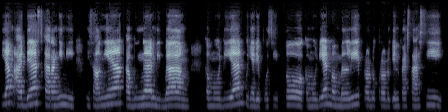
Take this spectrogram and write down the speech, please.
yang ada sekarang ini. Misalnya tabungan di bank, kemudian punya deposito, kemudian membeli produk-produk investasi.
